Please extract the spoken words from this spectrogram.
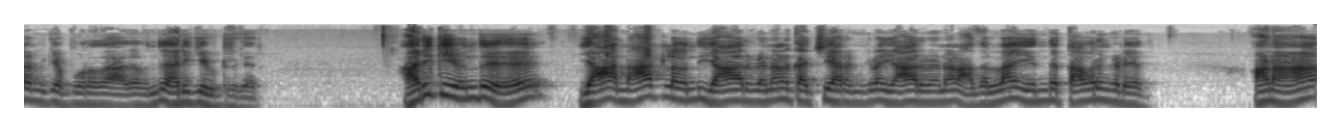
ஆரம்பிக்க போகிறதாக வந்து அறிக்கை விட்டுருக்கார். அறிக்கை வந்து யார் நாட்டில் வந்து யார் வேணாலும் கட்சி ஆரம்பிக்கலாம் யார் வேணாலும் அதெல்லாம் எந்த தவறும் கிடையாது. ஆனால்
